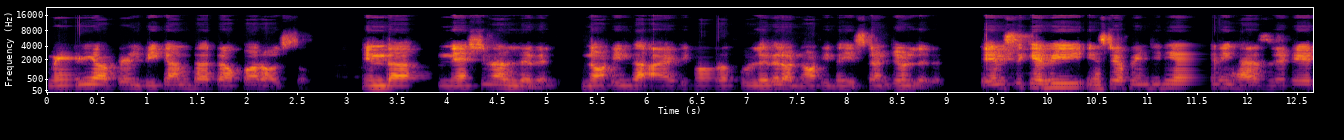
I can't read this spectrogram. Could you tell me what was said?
Many of them become the topper also in the national level, not in the IIT Kharagpur level or not in the Eastern Zone level. MCKV Institute of Engineering has rated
